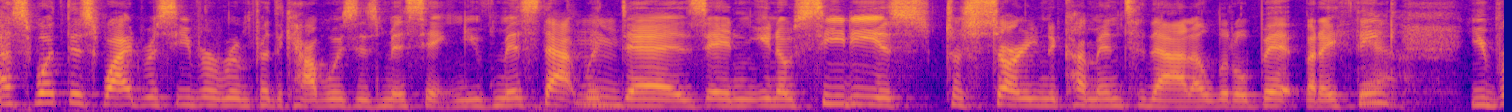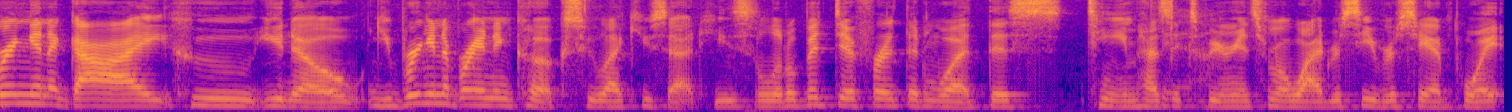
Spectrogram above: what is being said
that's what this wide receiver room for the Cowboys is missing. You've missed that with hmm. Dez, and you know CeeDee is just starting to come into that a little bit. But I think Yeah. you bring in a guy who you know you bring in a Brandin Cooks, who, like you said, he's a little bit different than what this team has experienced from a wide receiver standpoint.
